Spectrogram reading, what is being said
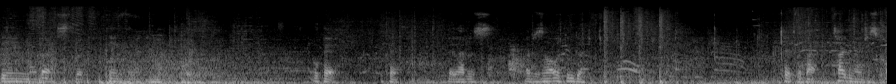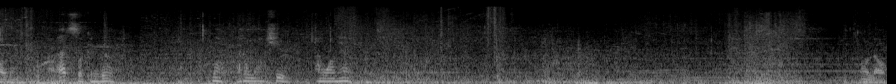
being my best, the thing that I can do. Okay, okay, okay, that is, that is not looking good. Okay, but that Titan I just called him, that's looking good. No, I don't want you, I want him. No,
